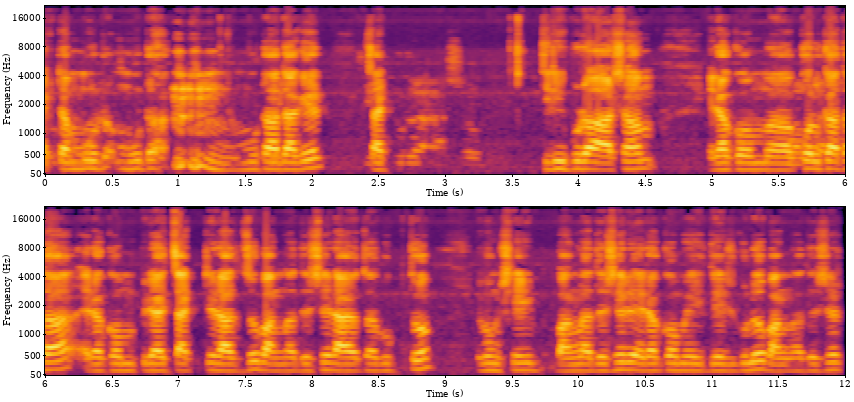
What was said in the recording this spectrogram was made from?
একটা মুট- মোটা দাগের ত্রিপুরা, আসাম, এরকম কলকাতা, এরকম প্রায় চারটে রাজ্য বাংলাদেশের আয়তাভুক্ত এবং সেই বাংলাদেশের এরকম এই দেশগুলো বাংলাদেশের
